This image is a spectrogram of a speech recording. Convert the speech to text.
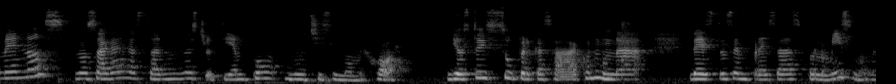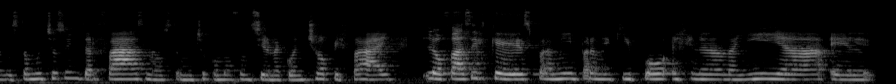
menos nos hagan gastar nuestro tiempo, muchísimo mejor. Yo estoy súper casada con una de estas empresas por lo mismo. Me gusta mucho su interfaz, me gusta mucho cómo funciona con Shopify, lo fácil que es para mí, para mi equipo, el generar una guía, el,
